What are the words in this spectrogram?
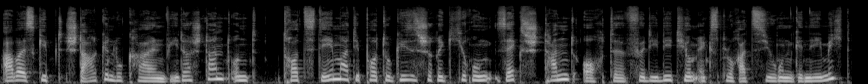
Aber es gibt starken lokalen Widerstand und Trotzdem hat die portugiesische Regierung sechs Standorte für die Lithium-Exploration genehmigt.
